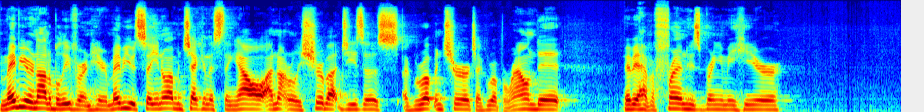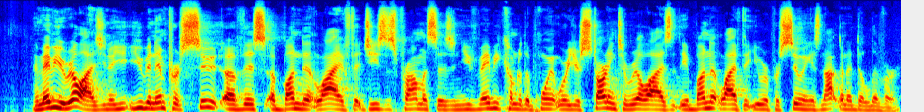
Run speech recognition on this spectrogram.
Maybe you're not a believer in here. Maybe you'd say, you know, I've been checking this thing out. I'm not really sure about Jesus. I grew up in church, I grew up around it. Maybe I have a friend who's bringing me here. And maybe you realize, you know, you, have been in pursuit of this abundant life that Jesus promises, and you've maybe come to the point where you're starting to realize that the abundant life that you were pursuing is not going to deliver.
